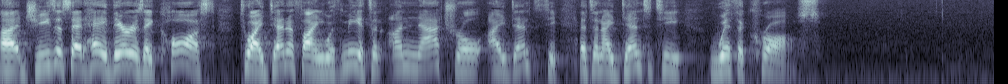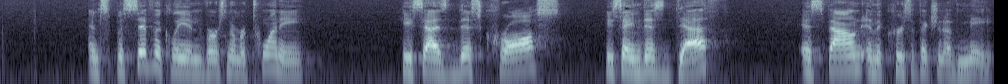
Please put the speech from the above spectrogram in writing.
Uh, Jesus said, hey, there is a cost to identifying with me. It's an unnatural identity, it's an identity with a cross. And specifically in verse number 20, he says, This cross, he's saying, this death is found in the crucifixion of me.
